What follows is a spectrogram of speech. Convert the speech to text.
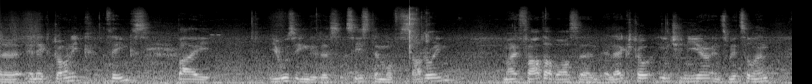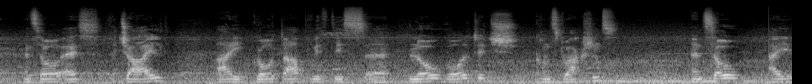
uh, electronic things by using the system of soldering. My father was an electro engineer in Switzerland and so as a child I grew up with these uh, low voltage constructions and so I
